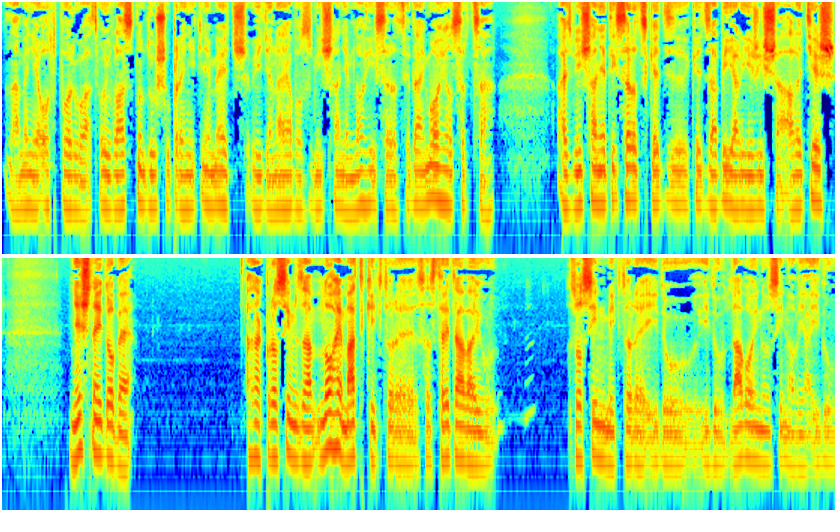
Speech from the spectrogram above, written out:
znamenie odporu a tvoju vlastnú dušu prenikne meč, vyjde najavo zmýšľanie mnohých srdc, teda aj môjho srdca, aj zmýšľanie tých srdc, keď, keď zabíjali Ježiša, ale tiež v dnešnej dobe a tak prosím za mnohé matky, ktoré sa stretávajú so synmi, ktoré idú, idú na vojnu, synovia idú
